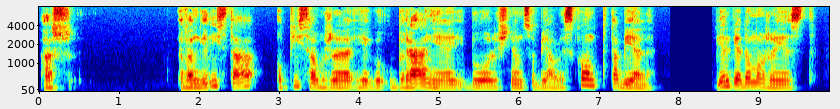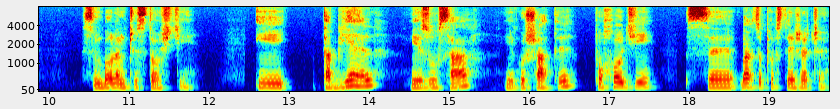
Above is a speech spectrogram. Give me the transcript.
aż ewangelista opisał, że jego ubranie było lśniąco białe. Skąd ta biel? Biel wiadomo, że jest symbolem czystości. I ta biel Jezusa, jego szaty, pochodzi z bardzo prostej rzeczy,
